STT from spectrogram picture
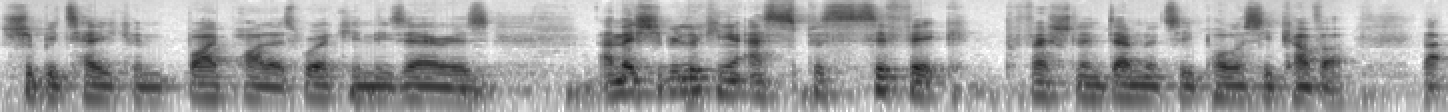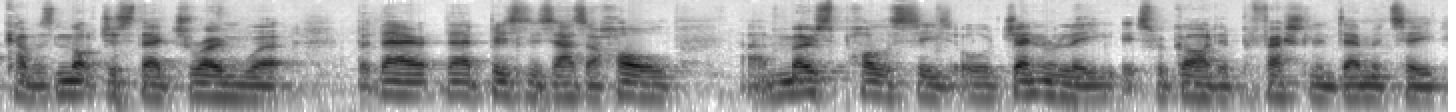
should be taken by pilots working in these areas, and they should be looking at a specific professional indemnity policy cover that covers not just their drone work but their their business as a whole. Uh, most policies, or generally, it's regarded professional indemnity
